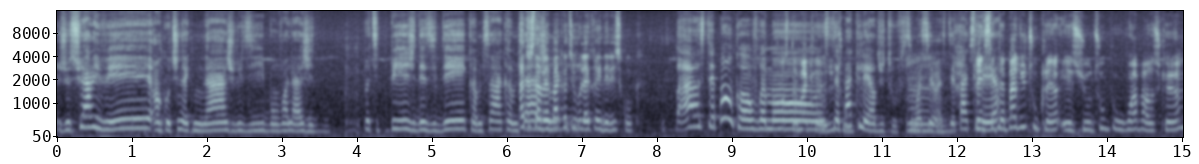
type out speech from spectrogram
je suis arrivée en coaching avec Mina. Je lui dis bon voilà, j'ai petite j'ai des idées comme ça, comme Ah, ça. tu savais pas que tu voulais créer d'Elise Cook? Bah, c'était pas encore vraiment. C'était pas clair du C'était tout. pas clair du tout. C'est ouais, c'est vrai, c'était pas clair. C'était pas du tout clair. Et surtout, pourquoi? Parce que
